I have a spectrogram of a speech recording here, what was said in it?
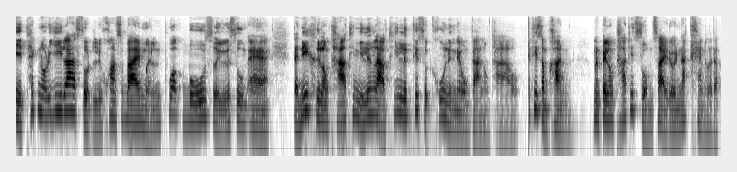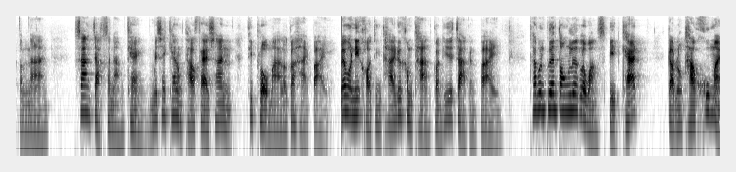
มีเทคโนโลยีล่าสุด หรือความสบายเหมือนพวก Boost หรือ Zoom Air แต่นี่คือรองเท้าที่มีเรื่องราวที่ลึกที่สุดคู่หนึ่งในวงการรองเท้าและที่สำคัญมันเป็นรองเท้าที่สวมใส่โดยนักแข่งระดับตำนาน สร้างจากสนามแข่งไม่ใช่แค่รองเท้าแฟชั่นที่โผล่มาแล้วก็หายไป และวันนี้ขอทิ้งท้ายด้วยคำถามก่อนที่จะจากกันไป ถ้าเพื่อนๆต้องเลือกระหว่าง Speed Cat กับรองเท้าคู่ใหม่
